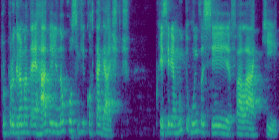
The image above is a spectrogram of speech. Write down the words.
para o programa dar errado ele não conseguir cortar gastos. Porque seria muito ruim você falar que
